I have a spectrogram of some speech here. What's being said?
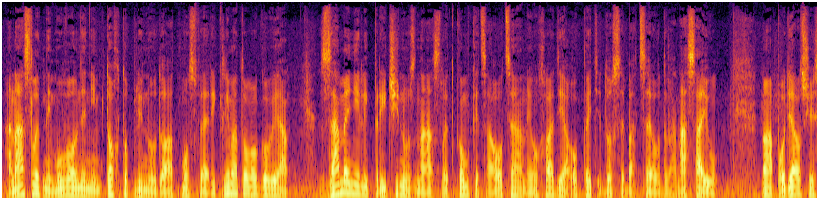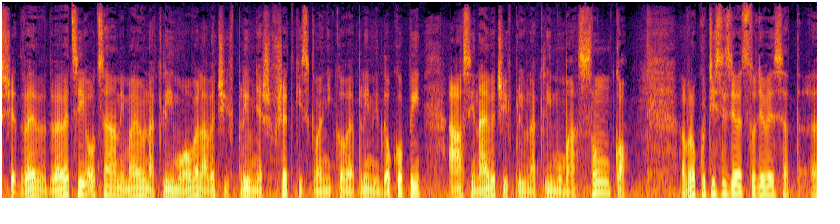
a následným uvoľnením tohto plynu do atmosféry. Klimatológovia zamenili príčinu s následkom, keď sa oceány ochladia, opäť do seba CO2 nasajú. No a poďalšie ešte dve, dve veci. Oceány majú na klímu oveľa väčší vplyv než všetky skleníkové plyny dokopy asi najväčší vplyv na klímu má Slnko. V roku 1997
